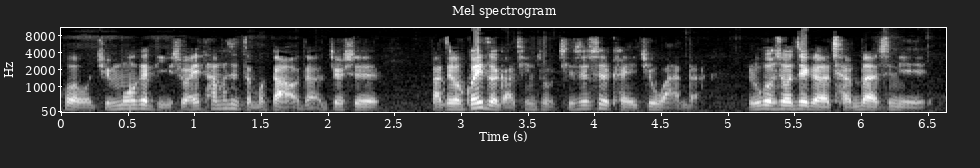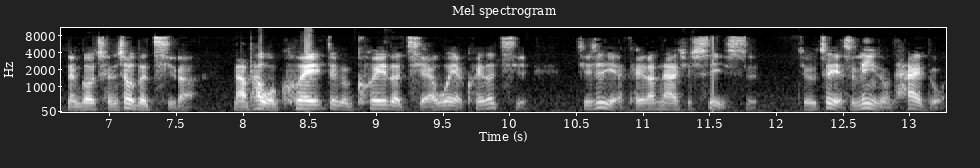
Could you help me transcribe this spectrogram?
或者我去摸个底，说哎他们是怎么搞的，就是把这个规则搞清楚，其实是可以去玩的。如果说这个成本是你能够承受得起的，哪怕我亏这个亏的钱我也亏得起，其实也可以让大家去试一试，就这也是另一种态度。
